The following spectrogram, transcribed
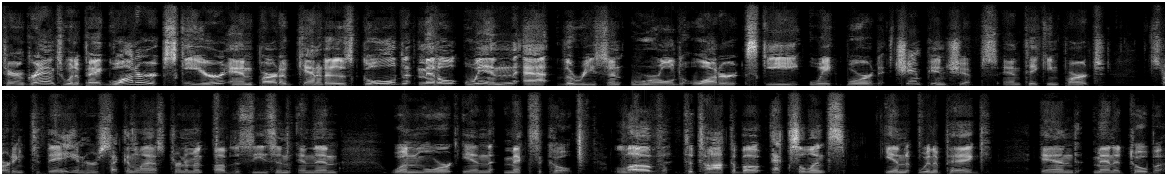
Taryn Grant, Winnipeg water skier and part of Canada's gold medal win at the recent World Water Ski Wakeboard Championships and taking part starting today in her second last tournament of the season and then one more in Mexico. Love to talk about excellence in Winnipeg and Manitoba.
